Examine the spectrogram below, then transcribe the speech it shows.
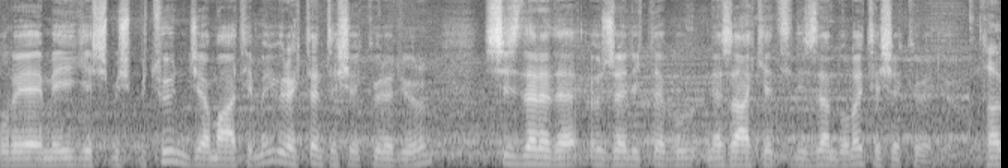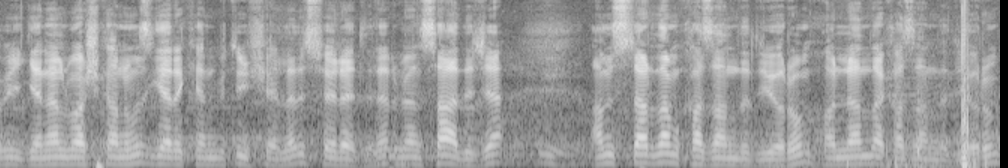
buraya emeği geçmiş bütün cemaatime yürekten teşekkür ediyorum. Sizlere de özellikle bu nezaketinizden dolayı teşekkür ediyorum. Tabii genel başkanımız gereken bütün şeyleri söylediler. Ben sadece Amsterdam kazandı diyorum, Hollanda kazandı diyorum.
